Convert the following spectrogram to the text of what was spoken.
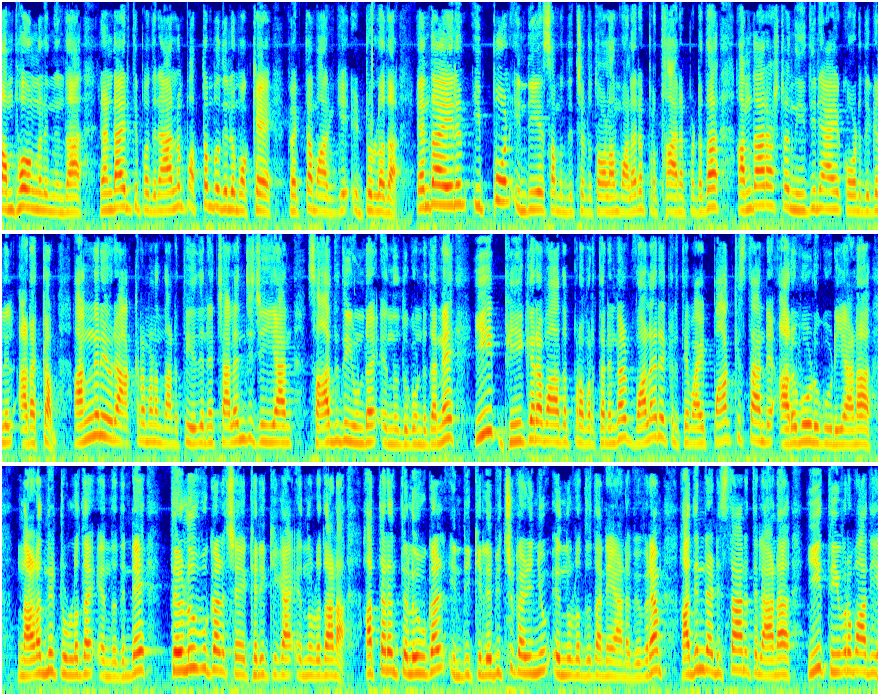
സംഭവങ്ങളിൽ നിന്ന് രണ്ടായിരത്തി പതിനാലിലും പത്തൊമ്പതിലും ഒക്കെ വ്യക്തമാക്കിയിട്ടുള്ളത്. എന്തായാലും ഇപ്പോൾ ഇന്ത്യയെ സംബന്ധിച്ചിടത്തോളം വളരെ പ്രധാനപ്പെട്ടത് അന്താരാഷ്ട്ര നീതിന്യായ കോടതികളിൽ അടക്കം അങ്ങനെ ഒരു ആക്രമണം നടത്തിയതിനെ ചലഞ്ച് ചെയ്യാൻ സാധ്യതയുണ്ട് എന്നതുകൊണ്ട് തന്നെ ഈ ഭീകരവാദ പ്രവർത്തനങ്ങൾ വളരെ കൃത്യമായി പാകിസ്ഥാന്റെ അറിവോടുകൂടിയാണ് നടന്നിട്ടുള്ളത് എന്നതിന്റെ തെളിവുകൾ ശേഖരിക്കുക എന്നുള്ളതാണ്. അത്തരം തെളിവുകൾ ഇന്ത്യയ്ക്ക് ലഭിച്ചു കഴിഞ്ഞു എന്നുള്ളത് തന്നെയാണ് വിവരം. അതിന്റെ അടിസ്ഥാനത്തിലാണ് ഈ തീവ്രവാദി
